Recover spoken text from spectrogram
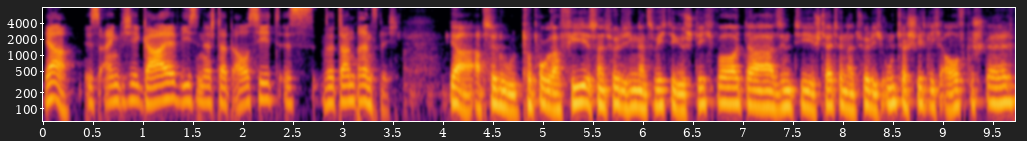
ja, ist eigentlich egal, wie es in der Stadt aussieht, es wird dann brenzlig. Ja, absolut. Topografie ist natürlich ein ganz wichtiges Stichwort. Da sind die Städte natürlich unterschiedlich aufgestellt.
